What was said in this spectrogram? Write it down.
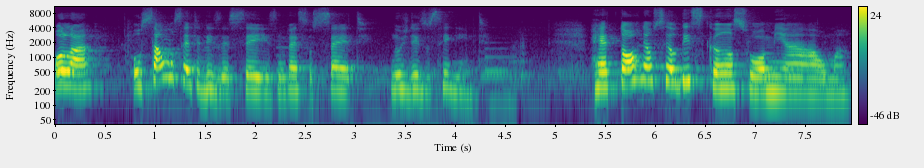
Olá! O Salmo 116, verso 7, nos diz o seguinte: Retorne ao seu descanso, ó minha alma,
